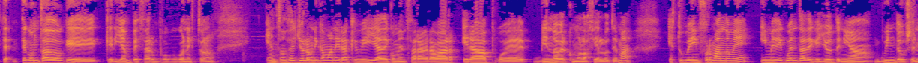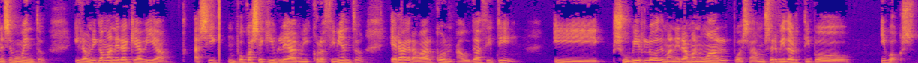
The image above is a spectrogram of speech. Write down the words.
te, he contado que quería empezar un poco con esto, ¿no? Entonces yo la única manera que veía de comenzar a grabar era pues viendo a ver cómo lo hacían los demás. Estuve informándome y me di cuenta de que yo tenía Windows en ese momento y la única manera que había así un poco asequible a mis conocimientos era grabar con Audacity y subirlo de manera manual pues a un servidor tipo Evox.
